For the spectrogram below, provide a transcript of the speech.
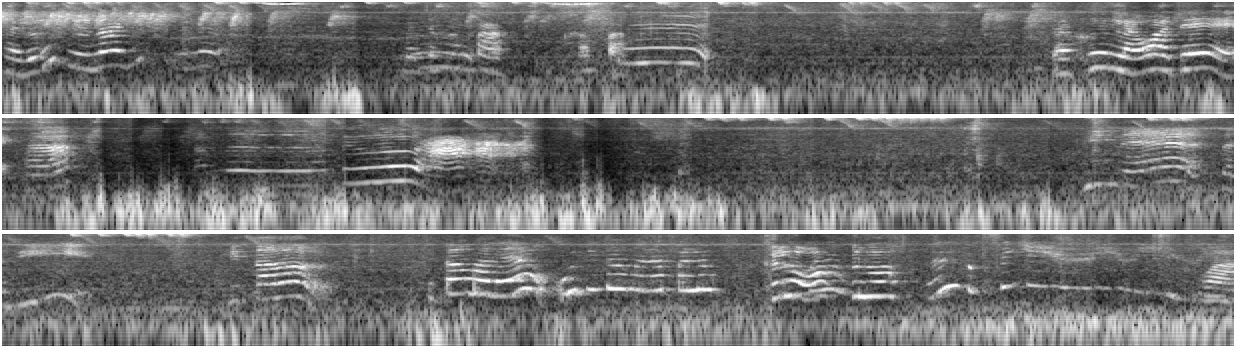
แป๊บนึงถ่ายดูดิดูหน้าดิดูหน้ามันจะเข้าปากเข้าปากจะขึ้นแล้วอะเจ๊ฮะแป๊บนึงชื่ออะนี่แน่สันดีพีเตอร์พี่เตอร์มาแล้ว อุ้ยพี่เตอร์มาแล้วไปเร็วขึ้นรถขึ้นรถเฮ้ยฟิวา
